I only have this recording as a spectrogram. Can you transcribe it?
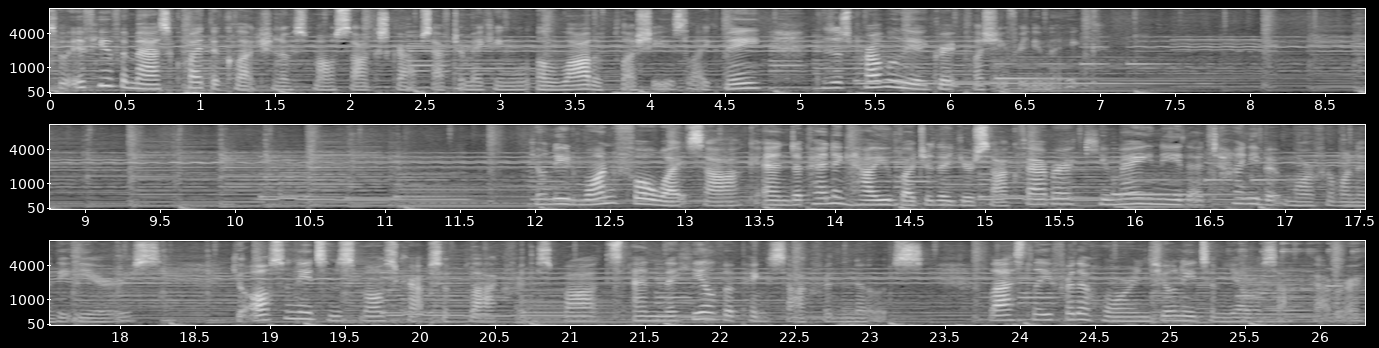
so if you've amassed quite the collection of small sock scraps after making a lot of plushies like me, this is probably a great plushie for you to make. You'll need one full white sock, and depending how you budgeted your sock fabric, you may need a tiny bit more for one of the ears. You'll also need some small scraps of black for the spots, and the heel of a pink sock for the nose. Lastly, for the horns, you'll need some yellow sock fabric.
